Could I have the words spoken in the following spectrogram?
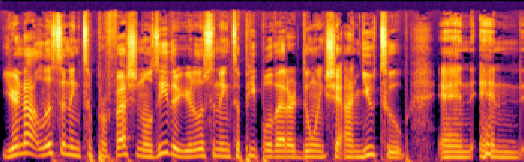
you're not listening to professionals either. You're listening to people that are doing shit on YouTube and and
